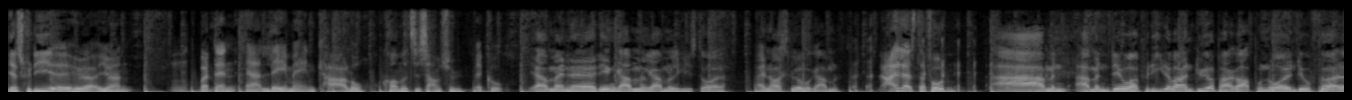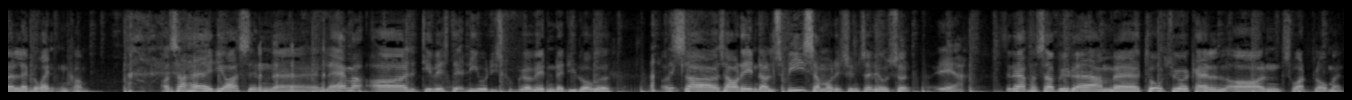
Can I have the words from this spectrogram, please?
Jeg skulle lige øh, høre, Jørgen. Mm. Hvordan er lamaen Carlo kommet til Samsø? Med K. Jamen, øh, det er en gammel, gammel historie. Han er også at være gammel. Nej, lad os da få den. Ah, men, ah, men det var fordi, der var en dyrepark op på Nordøen. Det var før labyrinten kom. Og så havde de også en, uh, en lame, og de vidste lige, hvad de skulle gøre ved den, da de lukkede. Og så, så var det en, der ville spise ham, og det synes jeg, det var synd. Ja. Så derfor så byttede jeg ham med to tyrkald og en sort plovmand.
